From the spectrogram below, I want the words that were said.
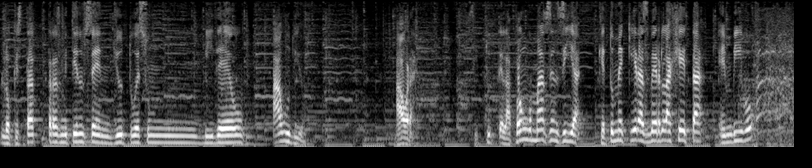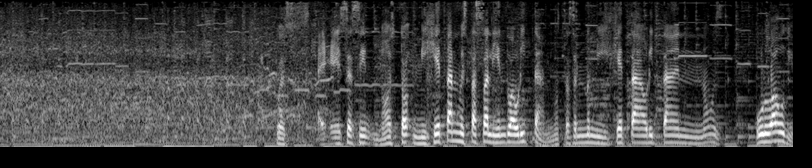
lo que está transmitiéndose en YouTube es un video audio. Ahora, si tú te la pongo más sencilla, que tú me quieras ver la jeta en vivo, pues ese sí, no esto, mi jeta no está saliendo ahorita, no está saliendo mi jeta ahorita en, no, es puro audio.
